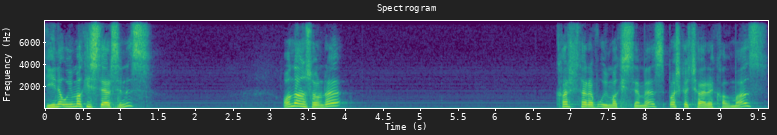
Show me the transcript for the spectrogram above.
Dine uymak istersiniz. Ondan sonra karşı taraf uymak istemez. Başka çare kalmaz.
